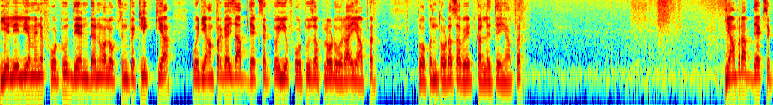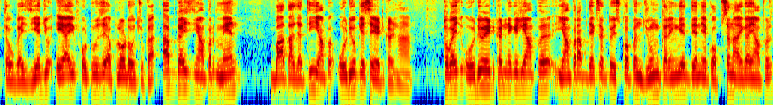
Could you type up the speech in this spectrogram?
ये ले लिया मैंने फ़ोटो देन डन वाला ऑप्शन पर क्लिक किया। और यहाँ पर गाइज़ आप देख सकते हो, ये फ़ोटोज़ अपलोड हो रहा है यहाँ पर। तो अपन थोड़ा सा वेट कर लेते हैं यहाँ पर। यहाँ पर आप देख सकते हो गाइज़ ये जो ए आई फ़ोटोज़ है अपलोड हो चुका है। अब गाइज़ यहाँ पर मेन बात आ जाती है, यहाँ पर ऑडियो कैसे ऐड करना है। तो गाइज़ ऑडियो ऐड करने के लिए यहाँ पर यहाँ पर आप देख सकते हो, इसको अपन जूम करेंगे देन एक ऑप्शन आएगा यहाँ पर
